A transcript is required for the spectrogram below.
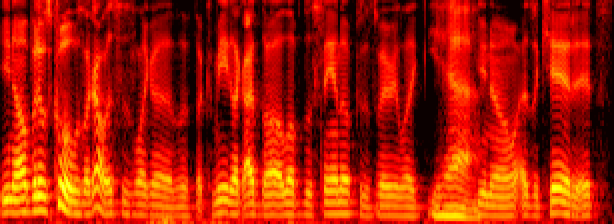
you know. But it was cool. It was like, oh, this is like a the, the comedian. Like I, I love the stand up because it's very like, Yeah. you know, as a kid, it's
